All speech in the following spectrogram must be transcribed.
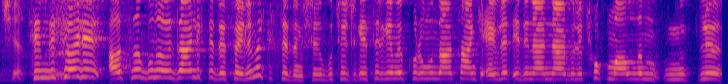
içeride. Şimdi şöyle aslında bunu özellikle de söylemek istedim. Şimdi bu çocuk esirgeme kurumundan sanki evlat edinenler böyle çok mallı, mülklü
